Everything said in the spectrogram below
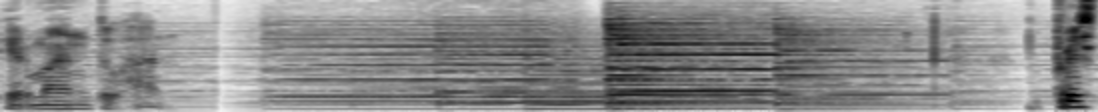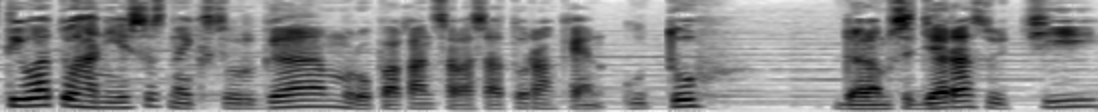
firman Tuhan. Peristiwa Tuhan Yesus naik surga merupakan salah satu rangkaian utuh dalam sejarah suci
